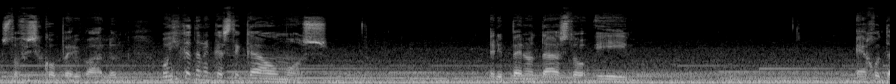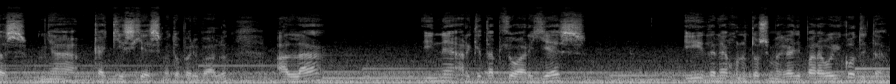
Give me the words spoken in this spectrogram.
στο φυσικό περιβάλλον, όχι καταναγκαστικά όμως ρηπαίνοντάς το ή έχοντας μια κακή σχέση με το περιβάλλον αλλά είναι αρκετά πιο αργές ή δεν έχουν τόσο μεγάλη παραγωγικότητα.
